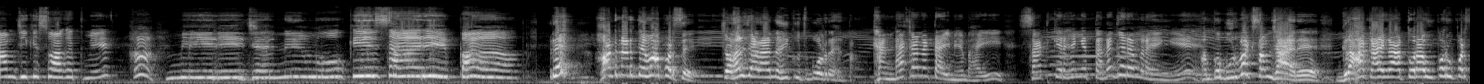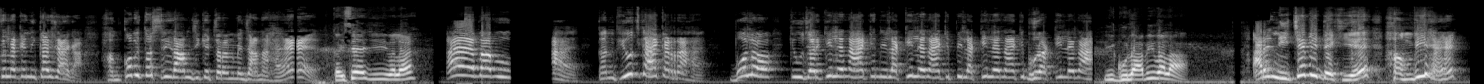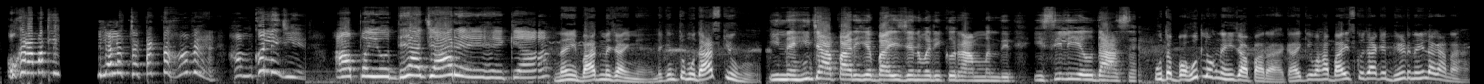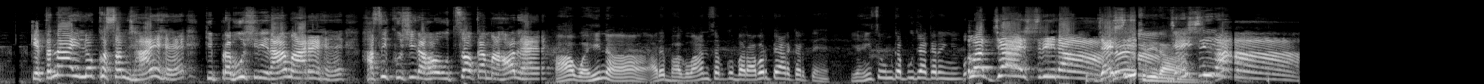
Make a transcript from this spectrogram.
राम जी के स्वागत में। हाँ। मेरे जन्मों के सारे पाप। रे हट नट दे वहाँ पर से। चढ़ल जा रहा नहीं कुछ बोल रहे था ठंडा का ना टाइम है भाई। सट के रहेंगे तना गर्म रहेंगे। हमको बुर्बक समझाए रे। ग्राहक आएगा तोरा ऊपर ऊपर से लेके निकल जाएगा। हमको भी तो श्री राम जी के चरण में जाना है। कैसे है जी वाला? ए बाबू कंफ्यूज क्या कर रहा है? बोलो कि उजरकी लेना है कि नीलक्की लेना है कि पीलक्की लेना है कि भूरक्की लेना है? ये गुलाबी वाला। अरे नीचे भी देखिए हम भी हैं ओकरा मतलब फ़िलहाल चटक तो हम हैं हमको लीजिए आप अयोध्या जा रहे हैं क्या? नहीं बाद में जाएँगे। लेकिन तुम उदास क्यों हो? ये नहीं जा पा रही है बाईस जनवरी को राम मंदिर इसीलिए उदास है। वो तो बहुत लोग नहीं जा पा रहा है। काहे कि वहाँ बाईस को जाके भीड़ नहीं लगाना है। कितना इन लोग को समझाए हैं कि प्रभु श्री राम आ रहे हैं हँसी खुशी रहो उत्सव का माहौल है। हाँ वही ना। अरे भगवान सबको बराबर प्यार करते हैं। यहीं से उनका पूजा करेंगे। बोलो जय श्री राम। जय श्री राम। जय श्री राम।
